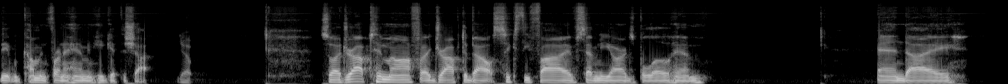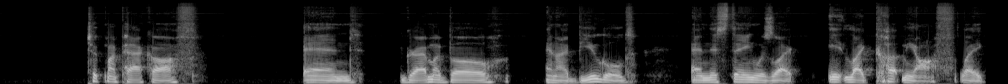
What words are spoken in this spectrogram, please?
it would come in front of him and he'd get the shot. So I dropped him off. I dropped about 65, 70 yards below him. And I took my pack off and grabbed my bow and I bugled. And this thing was like, it like cut me off, like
